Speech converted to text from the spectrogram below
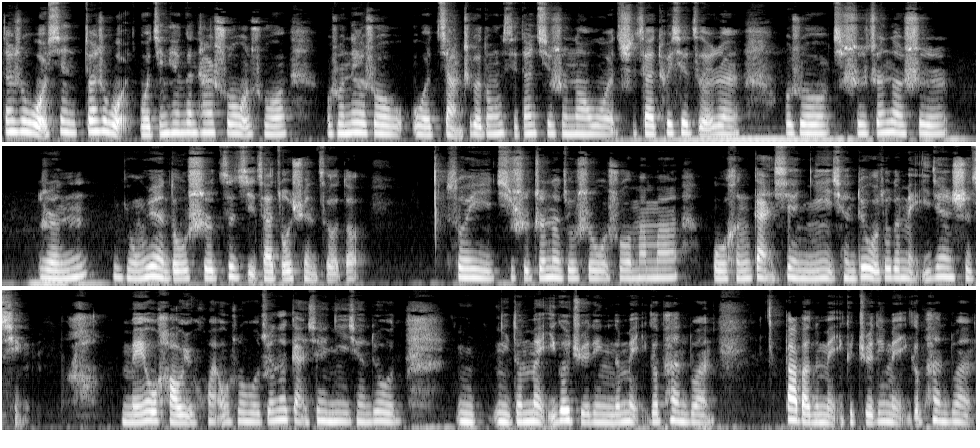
但是我现但是我我今天跟她说，我说。我说那个时候我讲这个东西，但其实呢，我是在推卸责任。我说其实真的是人永远都是自己在做选择的，所以其实真的就是我说妈妈，我很感谢你以前对我做的每一件事情，没有好与坏。我说我真的感谢你以前对我，你你的每一个决定，你的每一个判断，爸爸的每一个决定，每一个判断。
